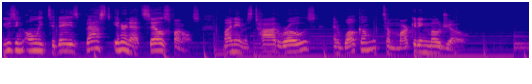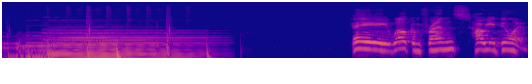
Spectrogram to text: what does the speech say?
using only today's best internet sales funnels. My name is Todd Rose, and welcome to Marketing Mojo. Hey, welcome, friends. How are you doing?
